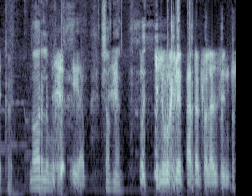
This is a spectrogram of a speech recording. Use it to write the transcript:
okay. No re lebogile e sharpman ke lebogile tata tlola sentle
